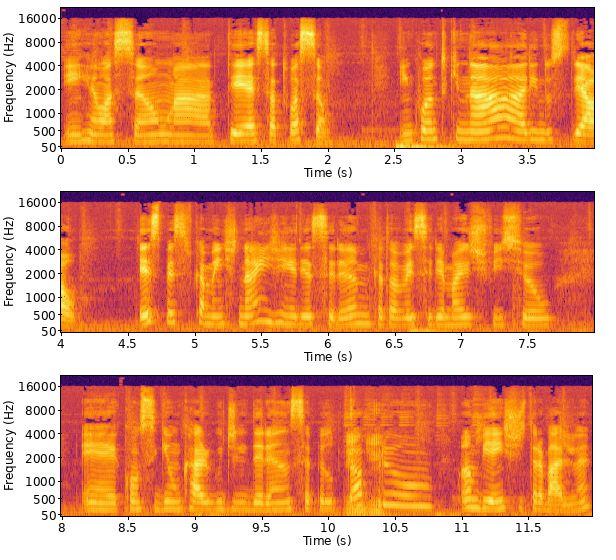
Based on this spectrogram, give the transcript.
em relação a ter essa atuação. Enquanto que na área industrial, especificamente na engenharia cerâmica, talvez seria mais difícil eh, conseguir um cargo de liderança pelo Entendi. próprio ambiente de trabalho, né?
